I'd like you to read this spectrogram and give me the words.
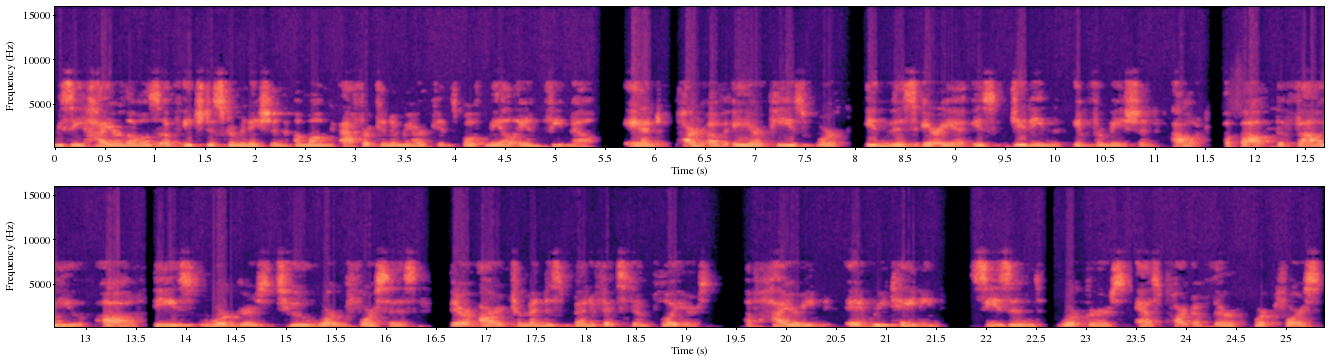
We see higher levels of age discrimination among African Americans, both male and female. And part of AARP's work in this area is getting information out about the value of these workers to workforces. There are tremendous benefits to employers of hiring and retaining seasoned workers as part of their workforce.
